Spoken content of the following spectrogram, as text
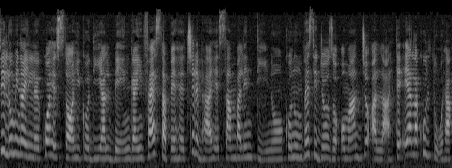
Si illumina il cuore storico di Albenga in festa per celebrare San Valentino con un prestigioso omaggio all'arte e alla cultura,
